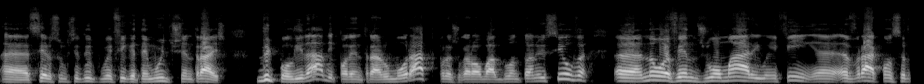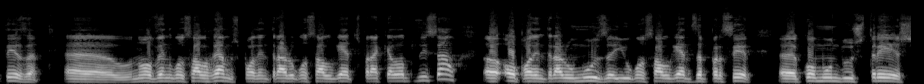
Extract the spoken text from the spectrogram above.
uh, ser substituído pelo Benfica, tem muitos centrais de qualidade e pode entrar o Morato para jogar ao lado do António Silva. Uh, não havendo João Mário, enfim, uh, haverá com certeza, não havendo Gonçalo Ramos, pode entrar o Gonçalo Guedes para aquela posição, ou pode entrar o Musa e o Gonçalo Guedes aparecer como um dos três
